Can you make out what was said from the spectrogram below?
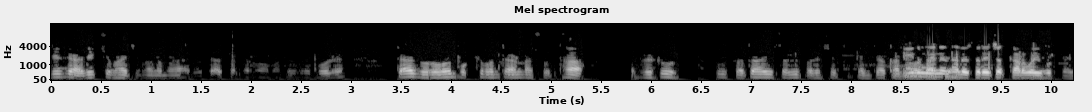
जी काही अधिकची माहिती मला मिळाली त्या संदर्भामध्ये मी बोलेन त्याचबरोबर मुख्यमंत्र्यांना सुद्धा भेटून ही स्वतः ही सगळी परिस्थिती त्यांच्या तीन कानावर महिने टाकेन. झाले सर याच्यात कारवाई होत नाही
